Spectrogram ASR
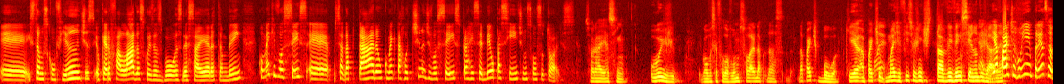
é, estamos confiantes. Eu quero falar das coisas boas dessa era também. Como é que vocês é, se adaptaram? Como é que está a rotina de vocês para receber o paciente nos consultórios? Soraya, assim, hoje igual você falou, vamos falar da, da, da parte boa, que é a parte é. mais difícil a gente está vivenciando é, já. E né? a parte ruim, a imprensa,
